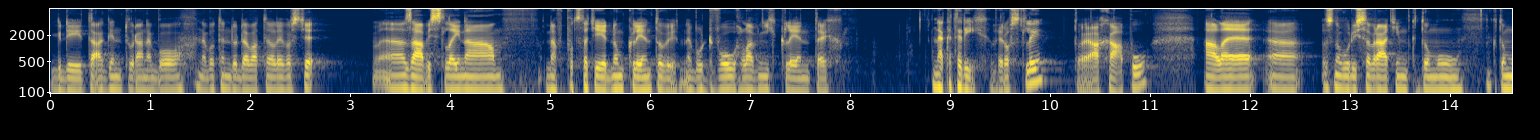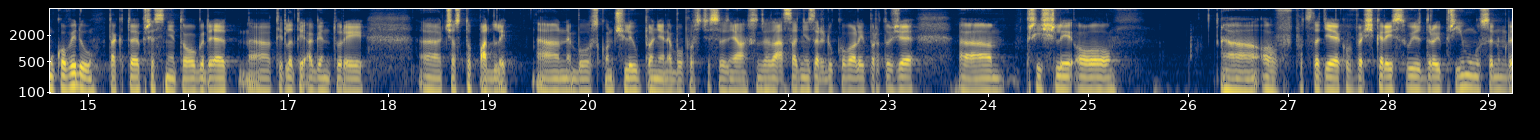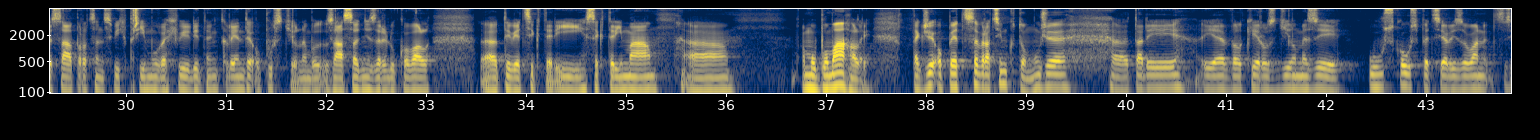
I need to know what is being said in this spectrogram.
kdy ta agentura nebo, nebo ten dodavatel je prostě Eh, závislej na, na v podstatě jednom klientovi nebo dvou hlavních klientech, na kterých vyrostli, to já chápu, ale eh, znovu, když se vrátím k tomu, k tomu covidu, tak to je přesně to, kde eh, tyhle ty agentury často padly nebo skončily úplně, nebo prostě se nějak zásadně zredukovaly, protože přišli o o v podstatě jako veškerý svůj zdroj příjmů, 70% svých příjmů ve chvíli, kdy ten klient je opustil nebo zásadně zredukoval eh, ty věci, který, se kterými eh, mu pomáhali. Takže opět se vracím k tomu, že eh, tady je velký rozdíl mezi úzkou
